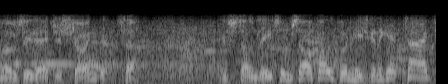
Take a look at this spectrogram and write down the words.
Mosley there just showing that uh, if Stone leaves himself open, he's going to get tagged.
